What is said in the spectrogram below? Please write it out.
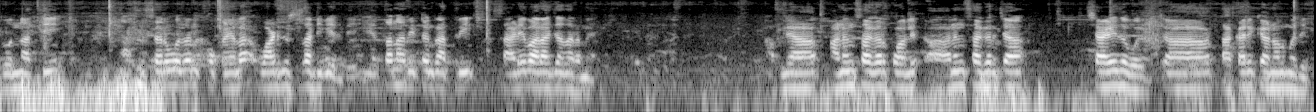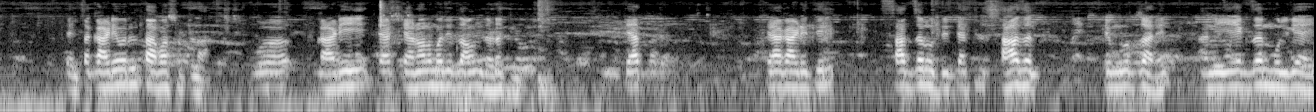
दोन नाती सर्वजण कोकळ्याला वाढदिवसासाठी गेले. येताना रिटर्न रात्री साडेबाराच्या दरम्यान. आपल्या आनंदसागर कॉले आनंदसागरच्या शाळेजवळच्या ताकारी कॅनॉलमध्ये त्यांचा गाडीवरील ताबा सुटला व गाडी त्या कॅनॉलमध्ये जाऊन धडकली. त्यात त्या गाडीतील सात जण होते. त्यातील सहा जण ते मृत झाले आणि एक जण मुलगी आहे.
